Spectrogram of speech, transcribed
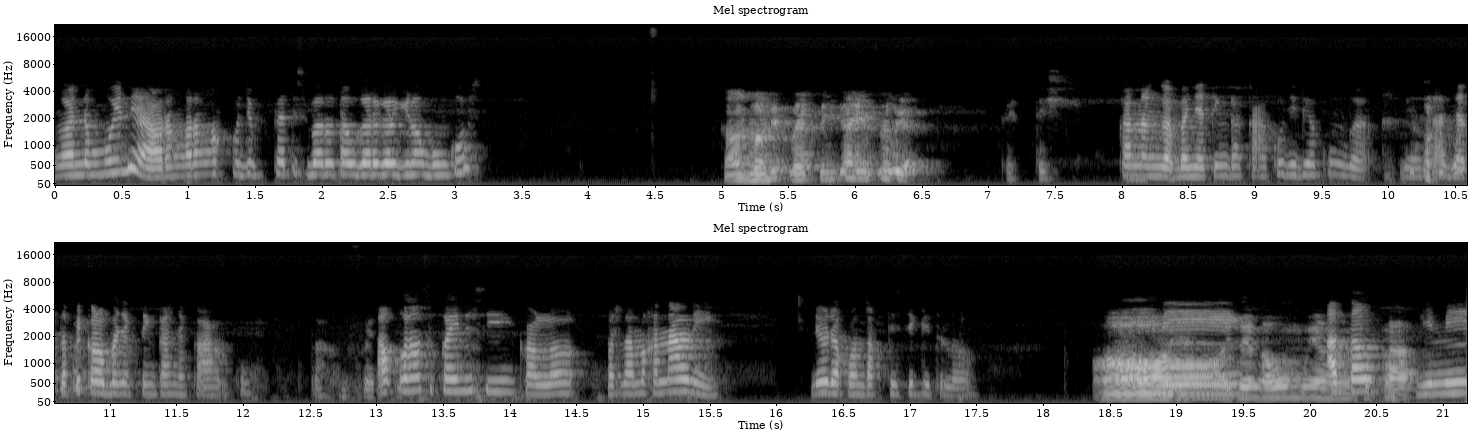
Nggak nemuin ya orang-orang aku aja fetis baru tahu gara-gara gilang bungkus. Kalau Dodit banyak tingkah itu enggak Fetish. karena nggak banyak tingkah ke aku jadi aku nggak biasa aja. Tapi kalau banyak tingkahnya ke aku aku kurang suka ini sih kalau pertama kenal nih dia udah kontak fisik gitu loh oh Ini. itu yang kamu yang atau suka gini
